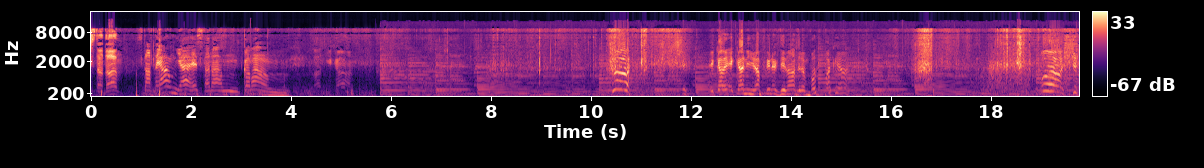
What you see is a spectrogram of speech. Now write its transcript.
staat aan. Staat hij aan? Ja, hij staat aan. Kom aan. Laat je gaan. Ik kan, ik kan niet rap genoeg die andere bocht pakken, ja. Oh shit!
